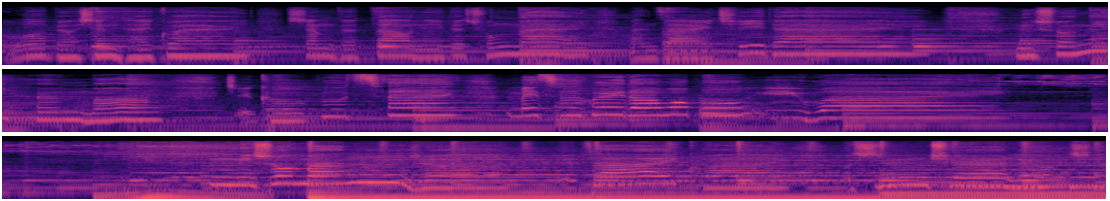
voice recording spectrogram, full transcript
我表现太乖，想得到你的宠爱，满载期待。你说你很忙，借口不在，每次回答我不意外。你说慢热别太快，我心却凉下。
